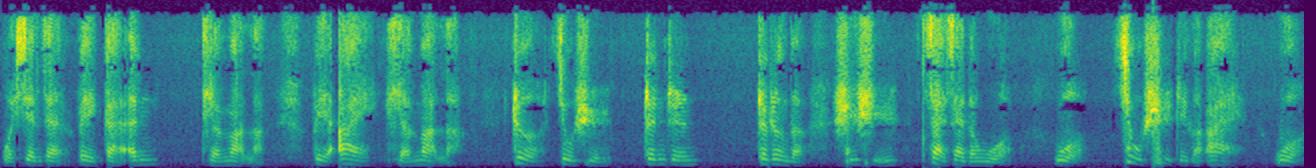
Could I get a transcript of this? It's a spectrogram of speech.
我现在被感恩填满了，被爱填满了，这就是。真真正正的、实实在在的我，我就是这个爱，我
